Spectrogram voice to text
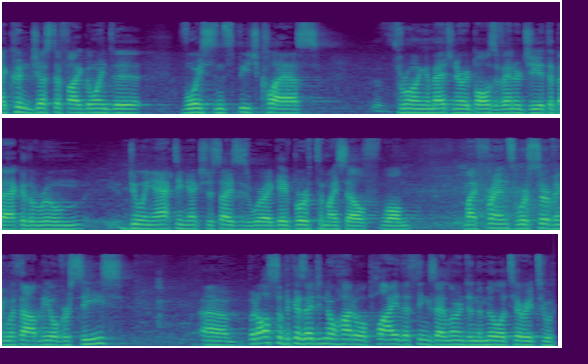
I couldn't justify going to voice and speech class, throwing imaginary balls of energy at the back of the room, doing acting exercises where I gave birth to myself while my friends were serving without me overseas. Um, but also because I didn't know how to apply the things I learned in the military to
